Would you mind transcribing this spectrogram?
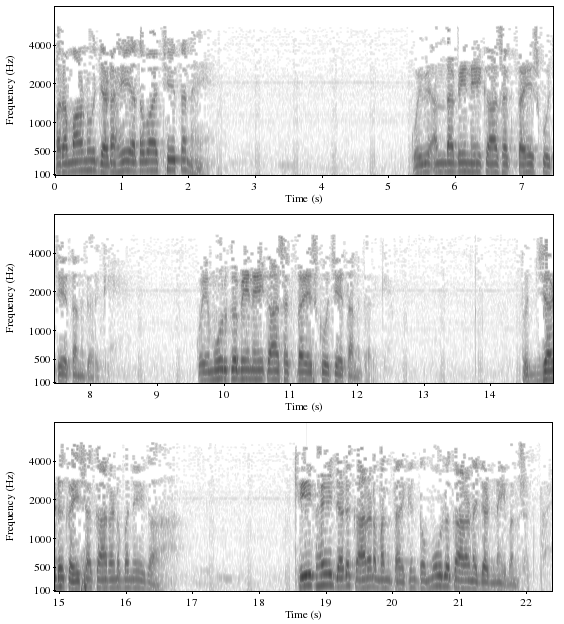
परमाणु जड़ है अथवा चेतन है? कोई भी अंधा भी नहीं कह सकता है इसको चेतन करके। कोई मूर्ख भी नहीं कह सकता है इसको चेतन करके। तो जड़ कैसा कारण बनेगा? ठीक है, जड़ कारण बनता है, किंतु मूल कारण जड़ नहीं बन सकता है।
